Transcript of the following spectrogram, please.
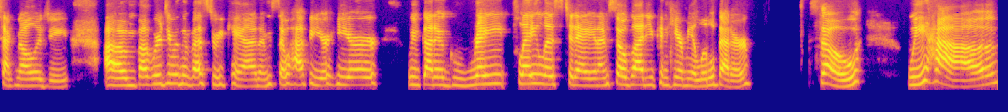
technology. Um, but we're doing the best we can. I'm so happy you're here. We've got a great playlist today, and I'm so glad you can hear me a little better. So we have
